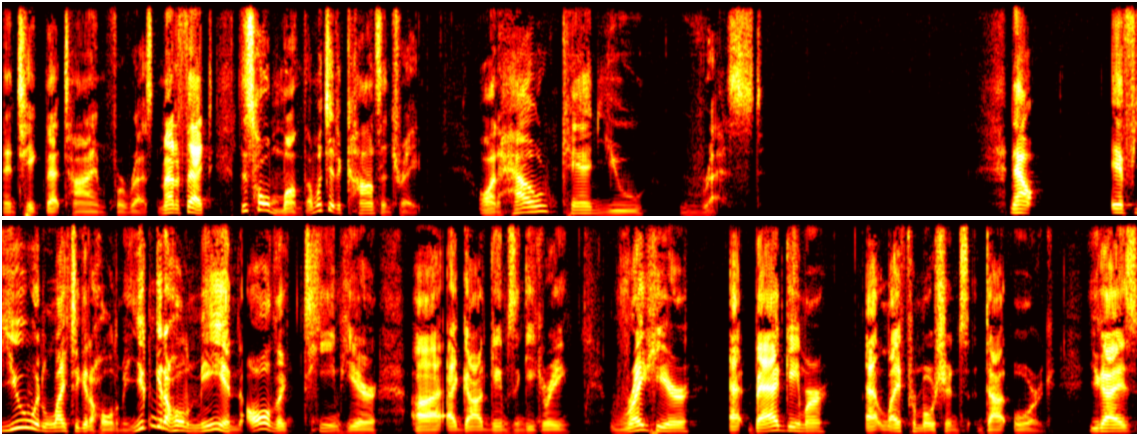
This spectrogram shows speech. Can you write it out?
and take that time for rest. Matter of fact, this whole month, I want you to concentrate on how can you rest. Now, if you would like to get a hold of me, you can get a hold of me and all the team here uh, at God Games and Geekery right here at badgamer at lifepromotions.org. You guys,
